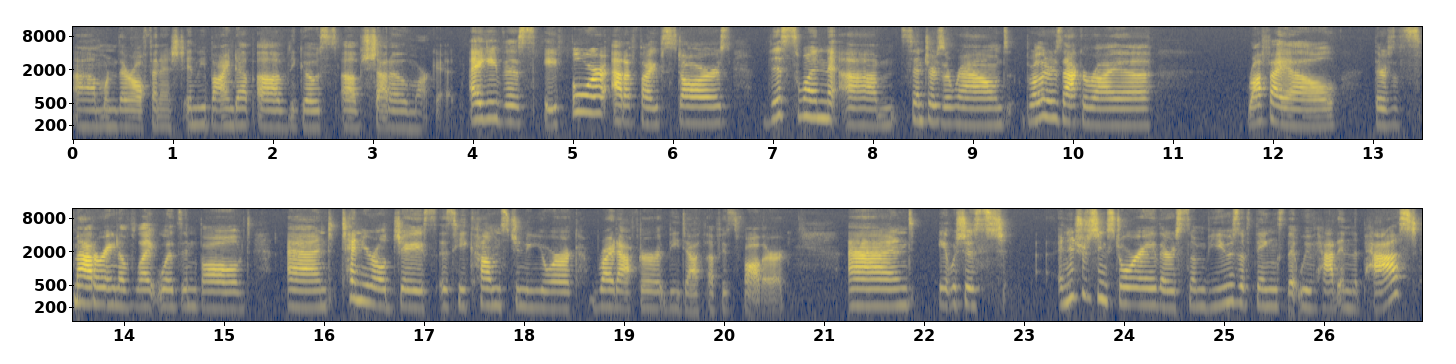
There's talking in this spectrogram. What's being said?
um, when they're all finished, in the bind-up of The Ghosts of Shadow Market. I gave this a 4 out of 5 stars. This one um, centers around Brother Zachariah, Raphael, there's a smattering of Lightwoods involved, and 10-year-old Jace as he comes to New York right after the death of his father. And it was just an interesting story. There's some views of things that we've had in the past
